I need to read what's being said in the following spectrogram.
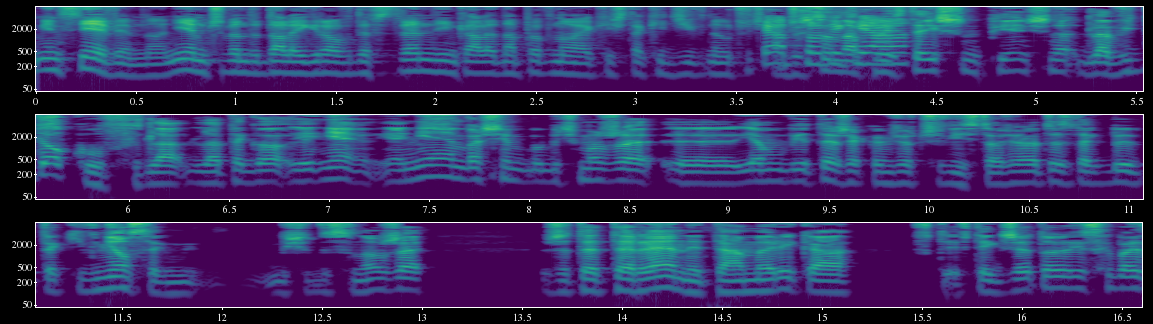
więc nie wiem, no nie wiem, czy będę dalej grał w Death Stranding, ale na pewno jakieś takie dziwne uczucia. Aczkolwiek co, na ja... PlayStation 5 na, dla widoków, dla, dla tego, ja nie, ja nie wiem właśnie, bo być może, y, ja mówię też jakąś oczywistość, ale to jest jakby taki wniosek mi się wysunął, że, że te tereny, ta Ameryka w, te, w tej grze to jest chyba,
